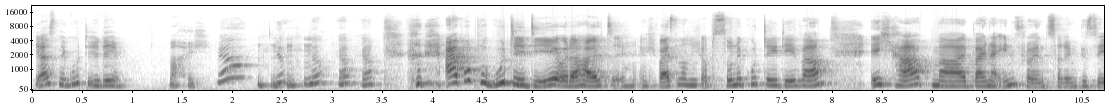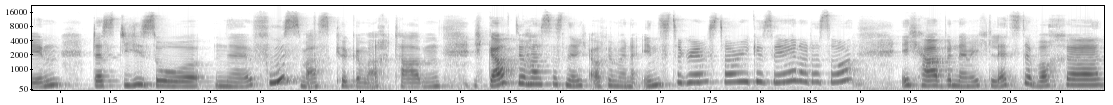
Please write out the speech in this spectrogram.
Ja, ist eine gute Idee. Mache ich. Ja, ja, ja, ja, ja. Apropos gute Idee oder halt, ich weiß noch nicht, ob es so eine gute Idee war. Ich habe mal bei einer Influencerin gesehen, dass die so eine Fußmaske gemacht haben. Ich glaube, du hast es nämlich auch in meiner Instagram-Story gesehen oder so. Ich habe nämlich letzte Woche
